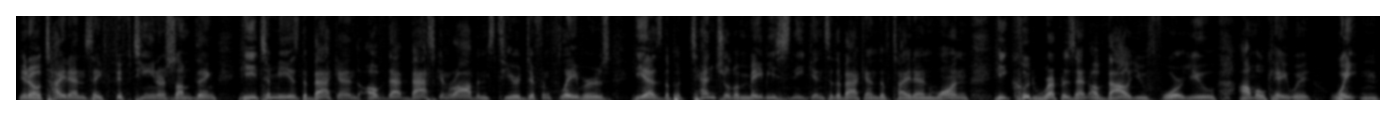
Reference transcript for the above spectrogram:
you know, tight end, say 15 or something. He, to me, is the back end of that Baskin Robbins tier, different flavors. He has the potential to maybe sneak into the back end of tight end one. He could represent a value for you. I'm okay with waiting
